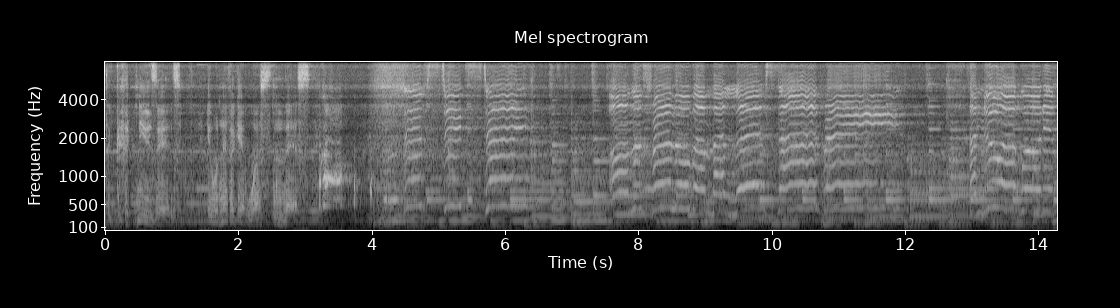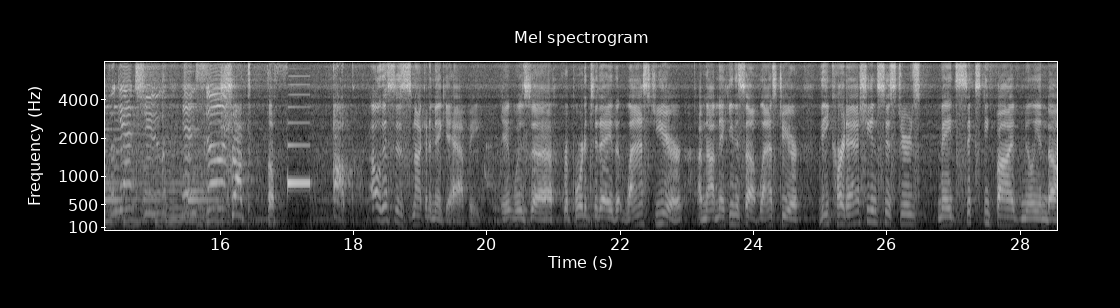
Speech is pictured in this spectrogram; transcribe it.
The good news is, it will never get worse than this. This is not going to make you happy. It was uh, reported today that last year, I'm not making this up, last year, the Kardashian sisters made $65 million. Yeah,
